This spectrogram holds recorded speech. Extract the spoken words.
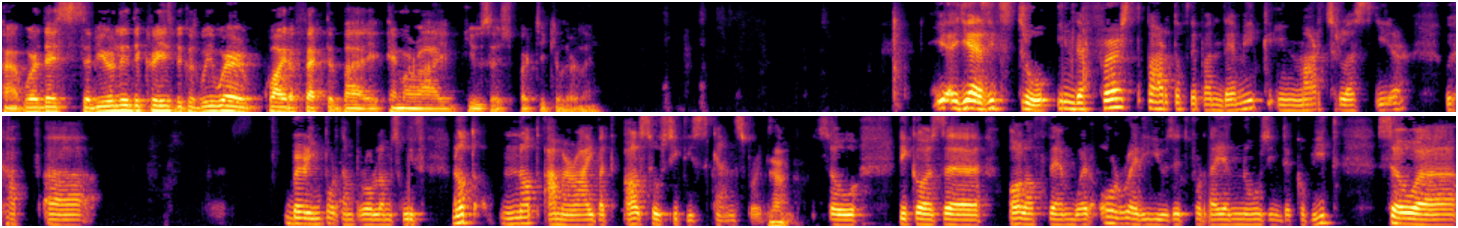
Uh, were they severely decreased? Because we were quite affected by MRI usage, particularly. Yes, it's true. In the first part of the pandemic, in March last year, we have uh, very important problems with not not MRI but also CT scans, for example. Yeah. So because uh, all of them were already used for diagnosing the COVID, so uh,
